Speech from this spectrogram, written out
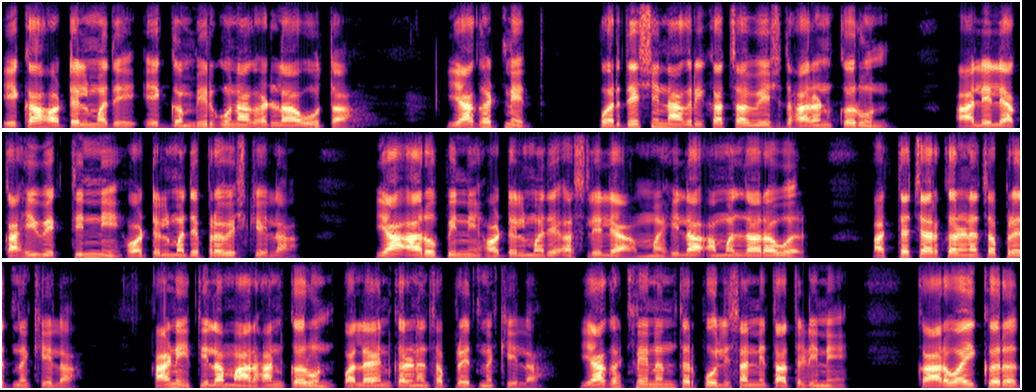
एका हॉटेलमध्ये एक गंभीर गुन्हा घडला होता. या घटनेत परदेशी नागरिकाचा वेश धारण करून आलेल्या काही व्यक्तींनी हॉटेलमध्ये प्रवेश केला. या आरोपींनी हॉटेलमध्ये असलेल्या महिला अंमलदारावर अत्याचार करण्याचा प्रयत्न केला. आणि तिला मारहाण करून पलायन करण्याचा प्रयत्न केला. या घटनेनंतर पोलिसांनी तातडीने कारवाई करत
